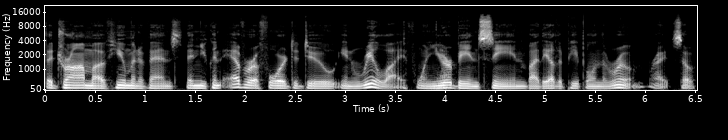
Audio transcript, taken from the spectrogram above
the drama of human events than you can ever afford to do in real life when you're being seen by the other people in the room, right? So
